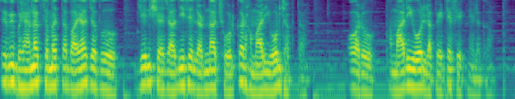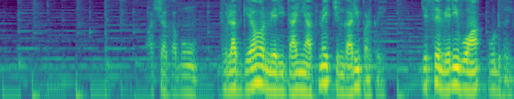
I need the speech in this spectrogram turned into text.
से भी भयानक समय तब आया जब जिन शहजादी से लड़ना छोड़कर हमारी ओर झपटा और हमारी ओर लपेटे फेंकने लगा। बादशाह का मुँह झुलस गया और मेरी दाई आँख में एक चिंगारी पड़ गई, जिससे मेरी वो आँख फूट गई।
